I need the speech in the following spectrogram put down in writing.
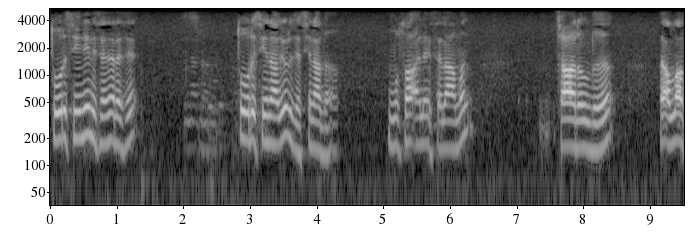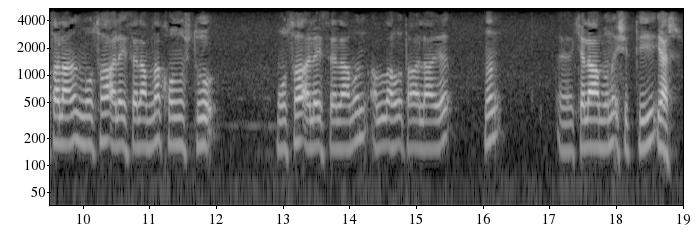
Turi Sinin ise neresi? Turi Sina diyoruz ya Sina Dağı. Musa Aleyhisselam'ın çağrıldığı ve allah Teala'nın Musa Aleyhisselam'la konuştuğu Musa Aleyhisselam'ın Allahu Teala'nın e, kelamını işittiği yer.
